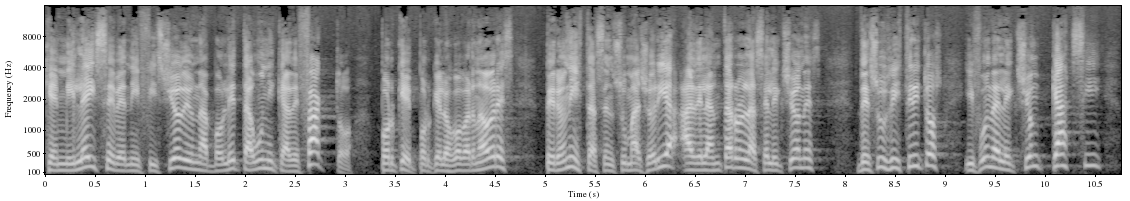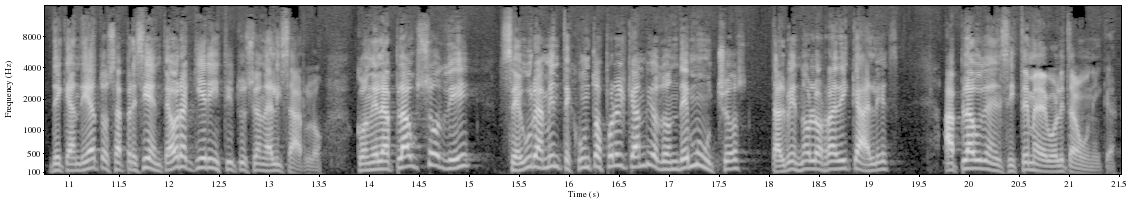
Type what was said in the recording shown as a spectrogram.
que mi ley se benefició de una boleta única de facto, ¿Por qué? Porque los gobernadores peronistas en su mayoría adelantaron las elecciones de sus distritos y fue una elección casi de candidatos a presidente. Ahora quiere institucionalizarlo, con el aplauso de seguramente Juntos por el Cambio, donde muchos, tal vez no los radicales, aplauden el sistema de boleta única.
